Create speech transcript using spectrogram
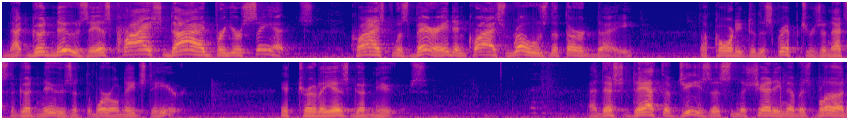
And that good news is Christ died for your sins. Christ was buried and Christ rose the third day according to the Scriptures. And that's the good news that the world needs to hear. It truly is good news. And this death of Jesus and the shedding of his blood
